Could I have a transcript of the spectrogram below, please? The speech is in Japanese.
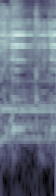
Yeah.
